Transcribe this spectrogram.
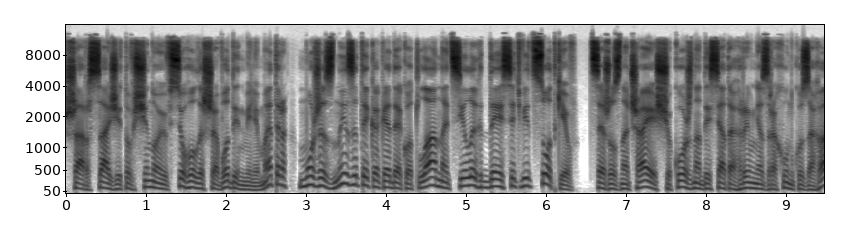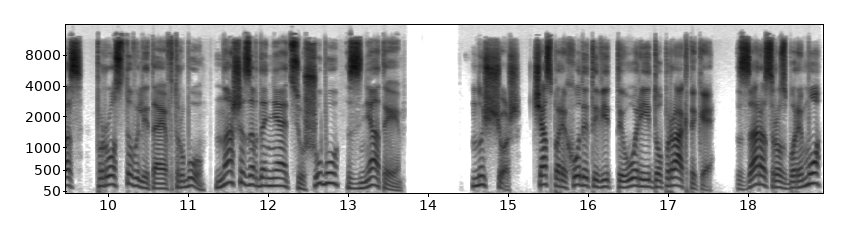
шар сажі товщиною всього лише в 1 мм може знизити ККД котла на цілих 10%. Це ж означає, що кожна десята гривня з рахунку за газ просто вилітає в трубу. Наше завдання цю шубу зняти. Ну що ж, час переходити від теорії до практики. Зараз розберемо,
